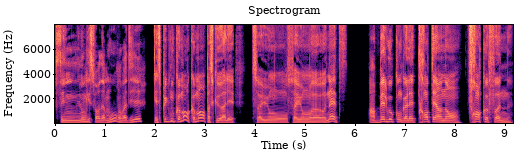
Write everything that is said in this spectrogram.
c'est une longue histoire d'amour, on va dire. Explique-nous comment, comment, parce que, allez, soyons, soyons euh, honnêtes, un belgo-congolais de 31 ans, francophone,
